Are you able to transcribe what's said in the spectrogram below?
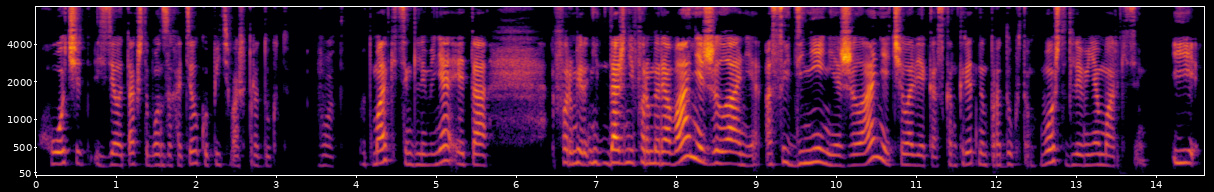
хочет сделать так, чтобы он захотел купить ваш продукт. Вот. Вот маркетинг для меня — это форми... даже не формирование желания, а соединение желания человека с конкретным продуктом. Вот что для меня маркетинг. И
